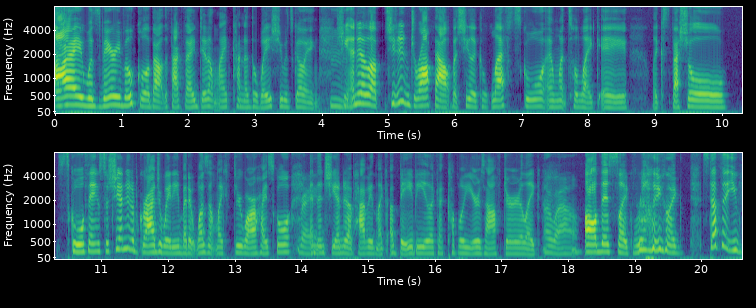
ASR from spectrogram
I was very vocal about the fact that I didn't like kind of the way she was going. She hmm. ended up she didn't drop out, but she like left school and went to like a like special school thing. So she ended up graduating, but it wasn't like through our high school. Right. And then she ended up having like a baby like a couple years after like Oh wow. all this like really like stuff that you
